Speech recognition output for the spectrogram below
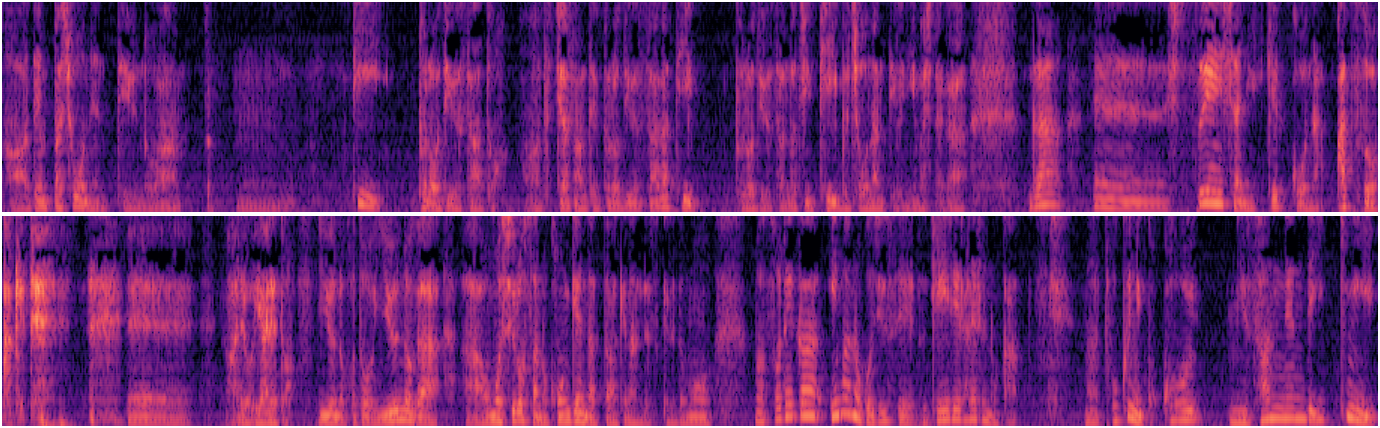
あ、電波少年っていうのは、うん、T プロデューサーと、土屋さんというプロデューサーが T プロデューサー、後に T 部長なんていうふうに言いましたが、が、えー、出演者に結構な圧をかけて えー、あれをやれというようなことを言うのがあ面白さの根源だったわけなんですけれども、まあ、それが今のご時世受け入れられるのか、まあ、特にここ23年で一気に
